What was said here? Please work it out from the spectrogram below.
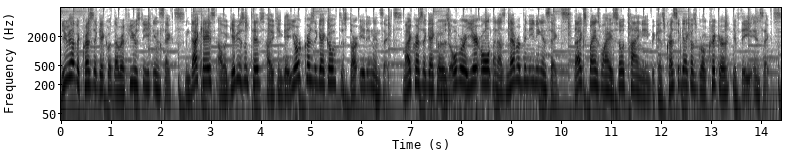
Do you have a crested gecko that refuses to eat insects? In that case, I will give you some tips how you can get your crested gecko to start eating insects. My crested gecko is over a year old and has never been eating insects. That explains why he's so tiny because crested geckos grow quicker if they eat insects.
